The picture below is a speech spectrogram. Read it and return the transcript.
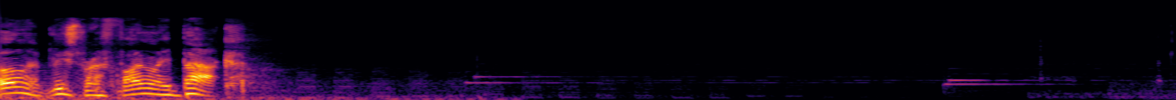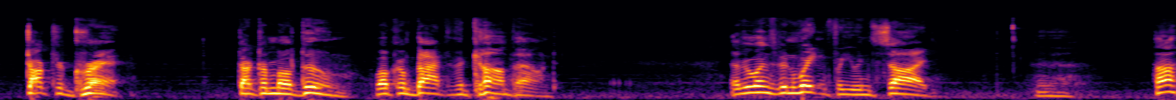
Well, at least we're finally back. Dr. Grant, Dr. Muldoon, welcome back to the compound. Everyone's been waiting for you inside. Uh, huh?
